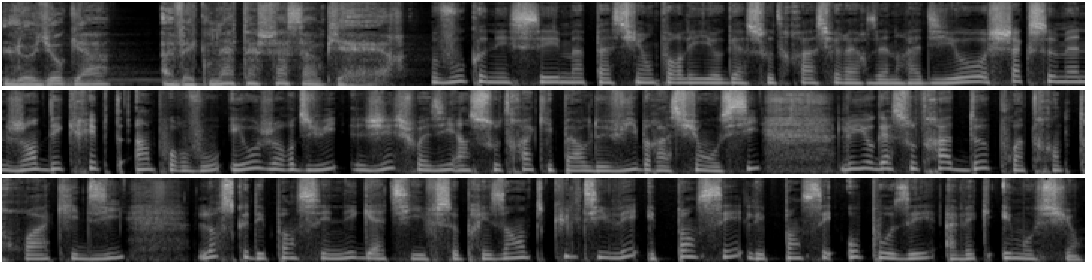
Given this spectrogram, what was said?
le yoga avec Natacha Saint-Pierre. Vous connaissez ma passion pour les Yoga Sutras sur RZN Radio. Chaque semaine, j'en décrypte un pour vous. Et aujourd'hui, j'ai choisi un sutra qui parle de vibration aussi. Le Yoga Sutra 2.33 qui dit Lorsque des pensées négatives se présentent, cultivez et pensez les pensées opposées avec émotion.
